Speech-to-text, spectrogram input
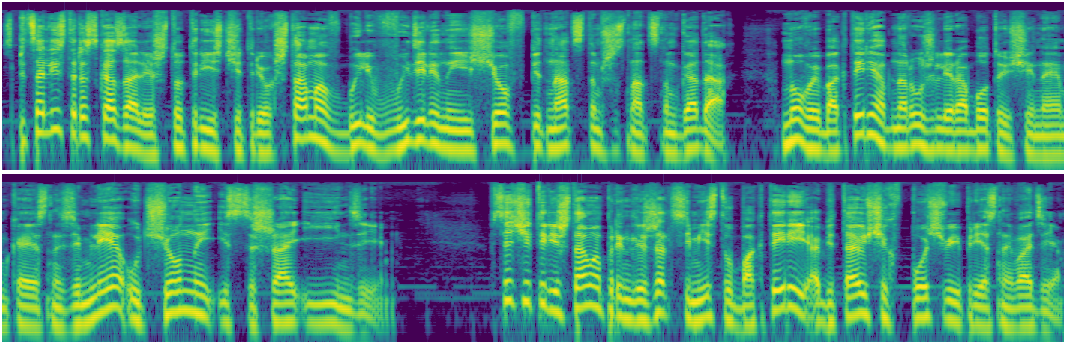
Специалисты рассказали, что три из четырех штаммов были выделены еще в 15-16 годах. Новые бактерии обнаружили работающие на МКС на Земле ученые из США и Индии. Все четыре штамма принадлежат семейству бактерий, обитающих в почве и пресной воде.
